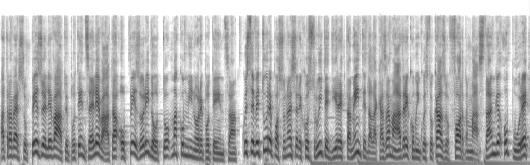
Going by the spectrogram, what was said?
attraverso peso elevato e potenza elevata o peso ridotto ma con minore potenza. Queste vetture possono essere costruite direttamente dalla casa madre come in questo caso Ford Mustang oppure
